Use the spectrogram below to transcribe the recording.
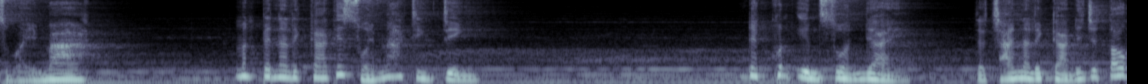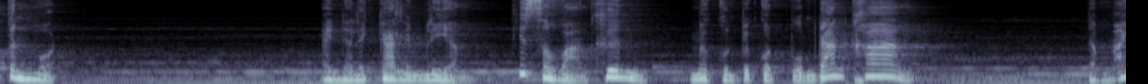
สวยมาก มันเป็นนาฬิกาที่สวยมากจริง ๆ เด็กคนอื่นส่วนใหญ่ จะใช้นาฬิกาดิจิตอลกันหมด ไอนาฬิกาเหลี่ยมๆที่สว่างขึ้นเมื่อคุณไปกดปุ่มด้านข้างแต่ไม่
